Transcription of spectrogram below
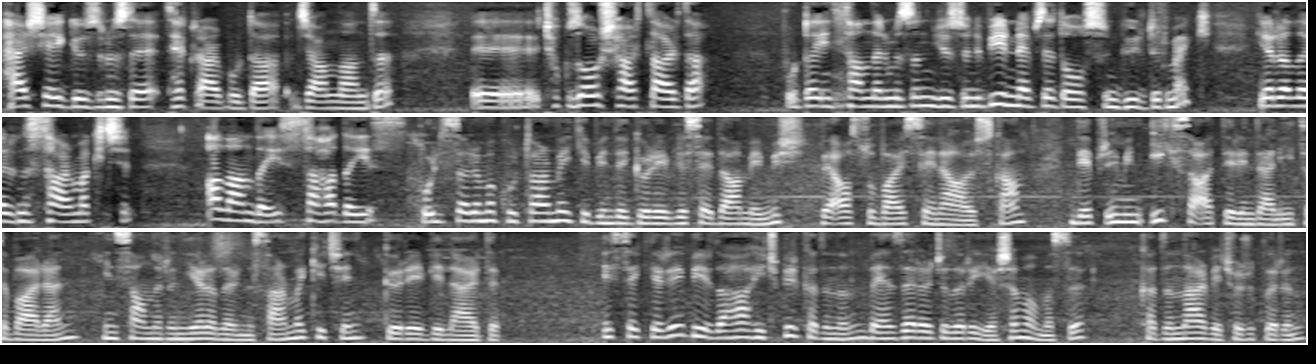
Her şey gözümüzde tekrar burada canlandı. Ee, çok zor şartlarda burada insanlarımızın yüzünü bir nebze de olsun güldürmek, yaralarını sarmak için alandayız, sahadayız. Polis arama kurtarma ekibinde görevli Seda Memiş ve Asubay Sena Özkan depremin ilk saatlerinden itibaren insanların yaralarını sarmak için görevlilerdi. İstekleri bir daha hiçbir kadının benzer acıları yaşamaması, kadınlar ve çocukların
